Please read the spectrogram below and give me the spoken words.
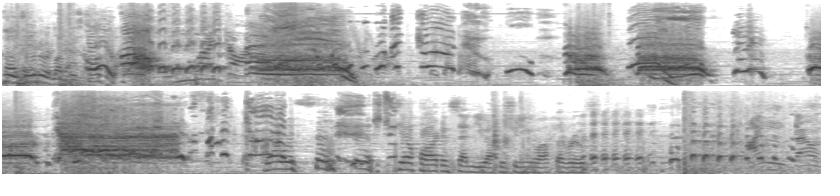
Dude, Xavier would love this. Oh, Oh my god! Oh my god! Ooh. that was so sick. See how far I can send you after shooting you off the roof. I'm down.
